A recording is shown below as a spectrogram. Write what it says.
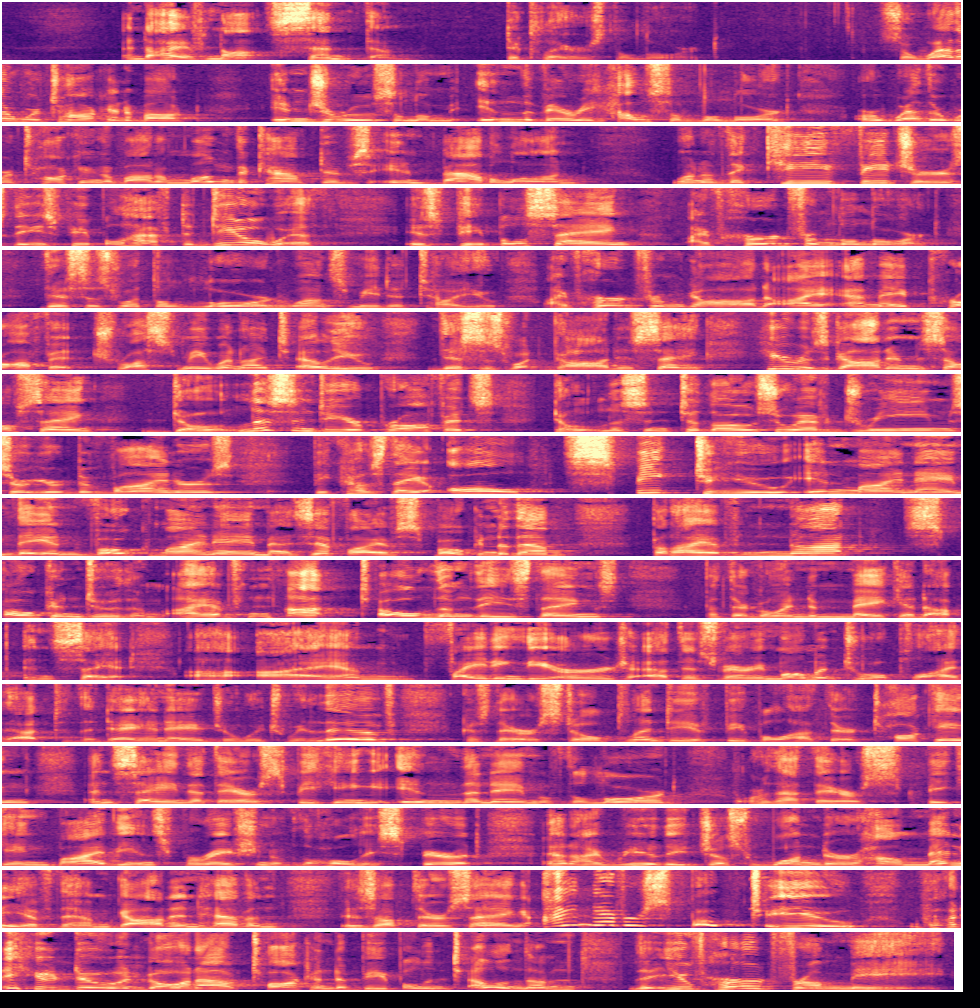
and I have not sent them, declares the Lord. So, whether we're talking about in Jerusalem, in the very house of the Lord, or whether we're talking about among the captives in Babylon, one of the key features these people have to deal with is people saying, I've heard from the Lord. This is what the Lord wants me to tell you. I've heard from God. I am a prophet. Trust me when I tell you this is what God is saying. Here is God Himself saying, Don't listen to your prophets. Don't listen to those who have dreams or your diviners because they all speak to you in my name. They invoke my name as if I have spoken to them, but I have not spoken to them. I have not told them these things but they're going to make it up and say it. Uh, I am fighting the urge at this very moment to apply that to the day and age in which we live, because there are still plenty of people out there talking and saying that they are speaking in the name of the Lord or that they are speaking by the inspiration of the Holy Spirit. And I really just wonder how many of them, God in heaven, is up there saying, I never spoke to you. What are you doing going out talking to people and telling them that you've heard from me?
